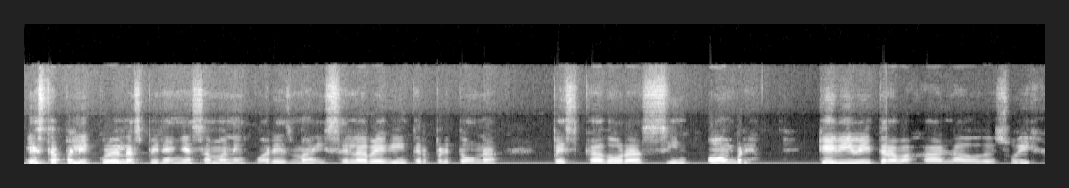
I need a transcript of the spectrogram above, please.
Esta película de Las pirañas aman en cuaresma, Isela Vega interpreta a una pescadora sin hombre que vive y trabaja al lado de su hija.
